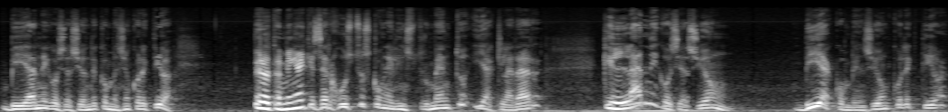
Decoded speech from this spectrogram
vía negociación de convención colectiva. Pero también hay que ser justos con el instrumento y aclarar que la negociación vía convención colectiva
